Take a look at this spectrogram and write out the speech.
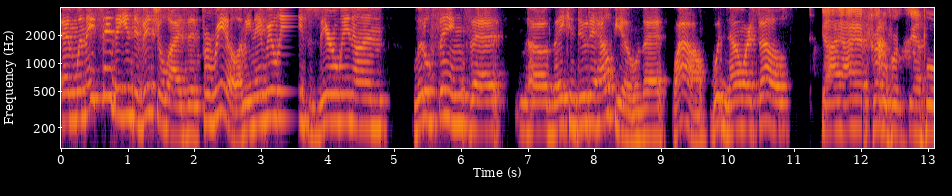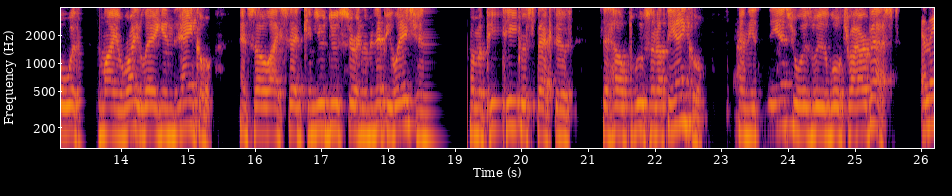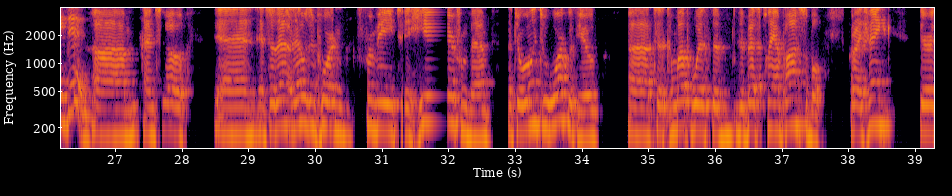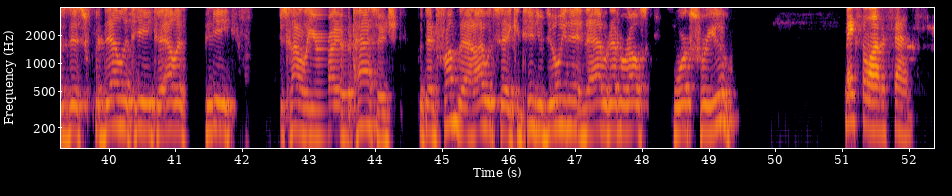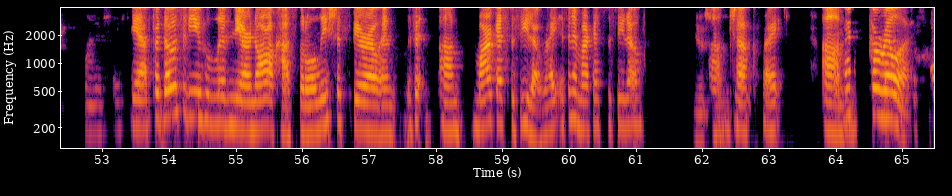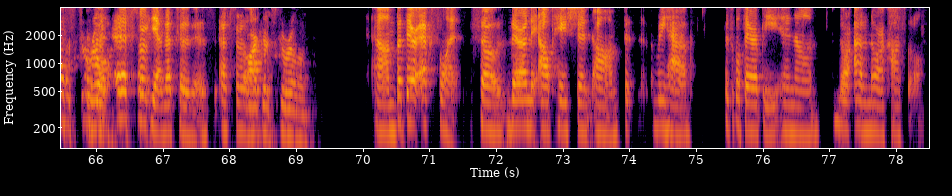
And when they say they individualize it, for real, I mean, they really zero in on little things that uh, they can do to help you that, wow, wouldn't know ourselves. Yeah, I, I have trouble, for example, with my right leg and ankle. And so I said, can you do certain manipulation from a PT perspective to help loosen up the ankle? And the, the answer was, we will try our best. And they did. Um, and so, and, and so that, that was important for me to hear from them that they're willing to work with you uh, to come up with the, the best plan possible. But I think there is this fidelity to LSP, just kind of like your rite of passage. But then from that, I would say continue doing it and add whatever else works for you. Makes a lot of sense. Yeah, for those of you who live near Norwalk Hospital, Alicia Spiro and is it um, Mark Esposito, right? Isn't it Mark Esposito? Yes. Um, Chuck, right? Um, Gorilla. Escarilla. Esper, yeah, that's what it is. Esperilla. Mark Escarilla. Um, but they're excellent. So they're on the outpatient um, rehab, physical therapy in um, out of Norwalk Hospital.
